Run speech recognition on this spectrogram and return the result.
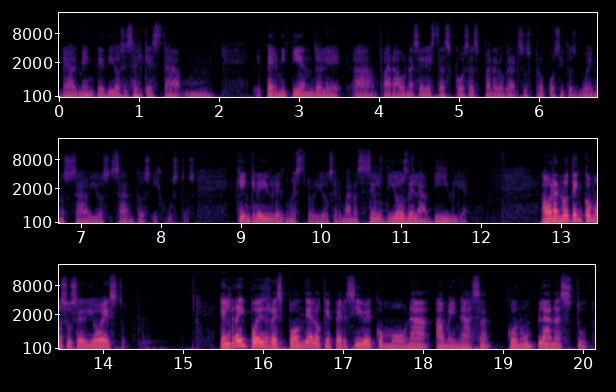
realmente Dios es el que está mm, permitiéndole a Faraón hacer estas cosas para lograr sus propósitos buenos, sabios, santos y justos. Qué increíble es nuestro Dios, hermanos. Es el Dios de la Biblia. Ahora noten cómo sucedió esto. El rey pues responde a lo que percibe como una amenaza con un plan astuto.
